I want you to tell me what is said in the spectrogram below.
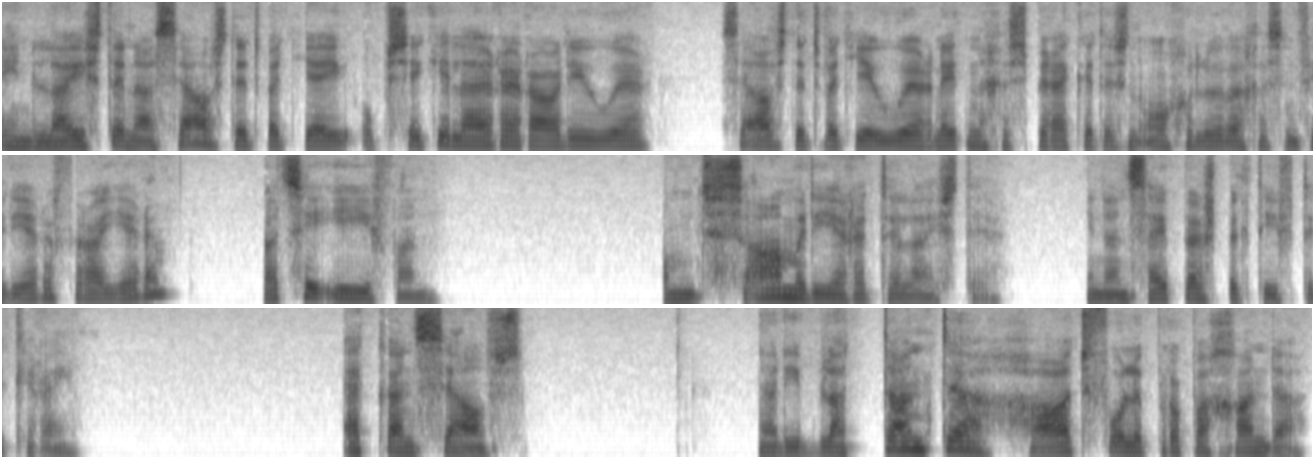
en luister na selfs dit wat jy op sekulêre radio hoor, selfs dit wat jy hoor net in gesprekke tussen ongelowiges en vir die Here vra, Here, wat sê U hiervan? Om saam met die Here te luister en dan sy perspektief te kry. Ek kan selfs na die blaatante, haatvolle propaganda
